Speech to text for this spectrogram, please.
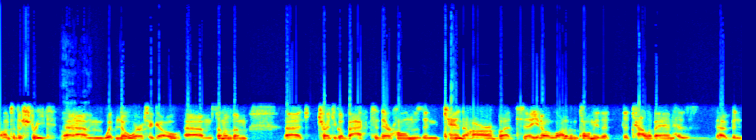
onto the street um, with nowhere to go. Um, some of them uh, tried to go back to their homes in Kandahar, but uh, you know a lot of them told me that the Taliban has have been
